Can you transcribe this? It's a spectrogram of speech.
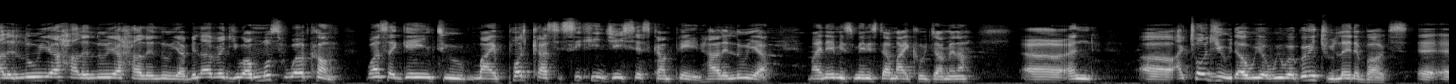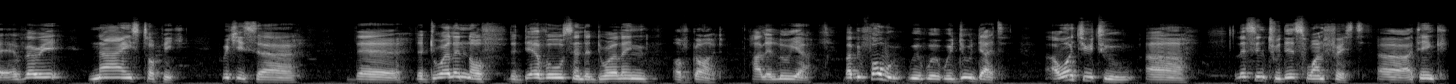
Hallelujah, hallelujah, hallelujah. Beloved, you are most welcome once again to my podcast, Seeking Jesus campaign. Hallelujah. My name is Minister Michael Jamina. Uh, and uh, I told you that we, we were going to learn about a, a very nice topic, which is uh, the, the dwelling of the devils and the dwelling of God. Hallelujah. But before we, we, we do that, I want you to uh, listen to this one first. Uh, I think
